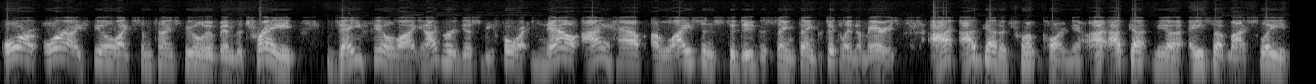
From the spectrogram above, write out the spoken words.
or or I feel like sometimes people who've been betrayed, they feel like, and I've heard this before. Now I have a license to do the same thing, particularly in a marriage. I, I've got a trump card now. I, I've got me an ace up my sleeve.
